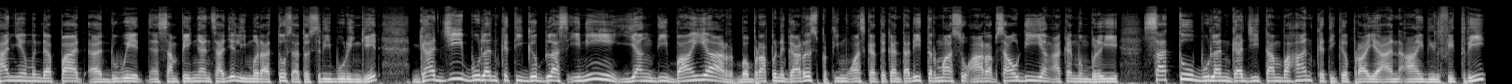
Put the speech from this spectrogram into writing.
hanya mendapat uh, duit uh, sampingan saja 500 atau 1000 ringgit. Gaji bulan ke-13 ini yang dibayar beberapa beberapa negara seperti Muaz katakan tadi termasuk Arab Saudi yang akan memberi satu bulan gaji tambahan ketika perayaan Aidilfitri.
